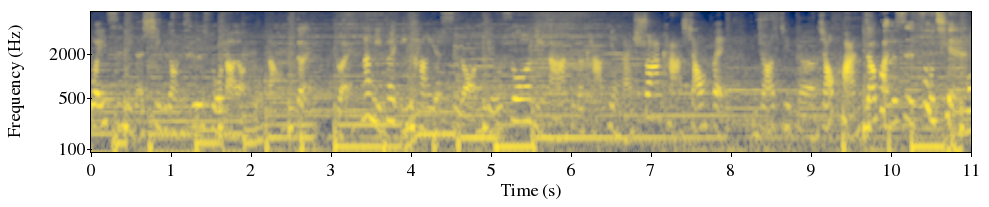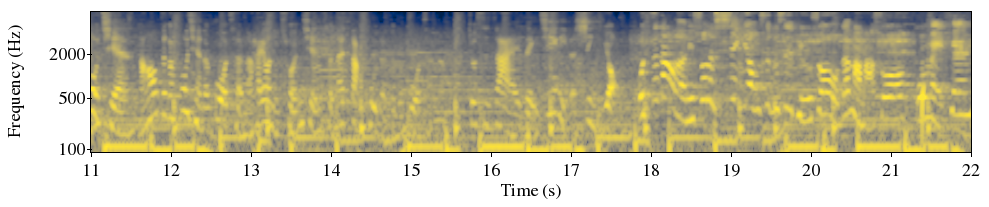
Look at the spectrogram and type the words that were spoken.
维持你的信用，你是不是说到要做到？对对。那你对银行也是哦。比如说你拿这个卡片来刷卡消费。你就要记得缴款，缴款就是付钱，付钱。然后这个付钱的过程呢，还有你存钱存在账户的这个过程呢，就是在累积你的信用。我知道了，你说的信用是不是？比如说我跟妈妈说，我每天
